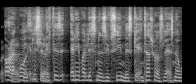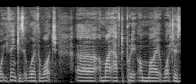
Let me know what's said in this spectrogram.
But All right. uh, Well, listen, show. if there's any of our listeners who've seen this, get in touch with us. Let us know what you think. Is it worth a watch? Uh, I might have to put it on my watch list.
